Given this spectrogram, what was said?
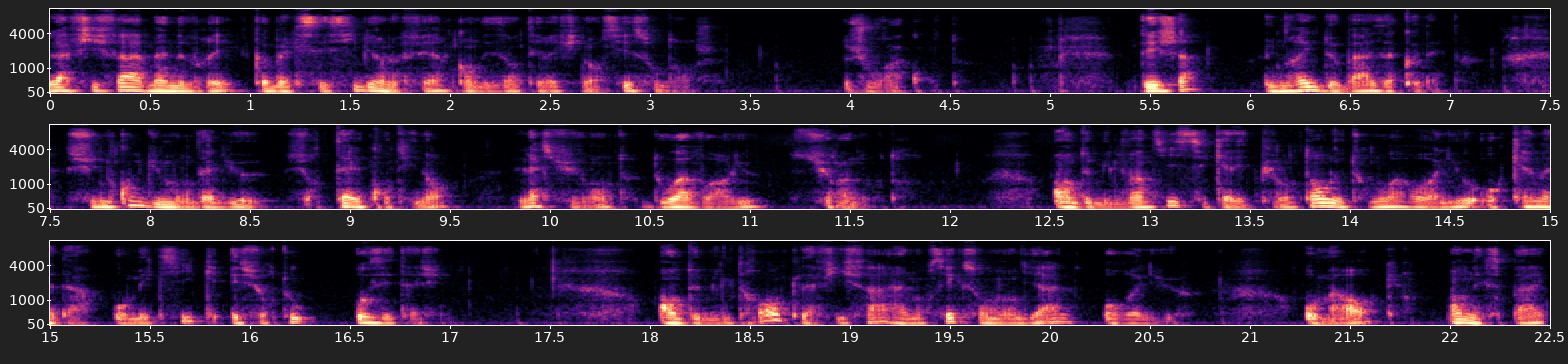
la FIFA a manœuvré comme elle sait si bien le faire quand des intérêts financiers sont en jeu. Je vous raconte. Déjà, une règle de base à connaître. Si une Coupe du Monde a lieu sur tel continent, la suivante doit avoir lieu sur un autre. En 2026, c'est calé depuis longtemps, le tournoi aura lieu au Canada, au Mexique et surtout aux États-Unis. En 2030, la FIFA a annoncé que son mondial aurait lieu au Maroc, en Espagne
